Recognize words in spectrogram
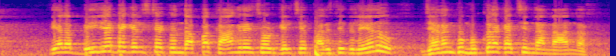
ఇలా బీజేపీ గెలిచేటట్టుంది తప్ప కాంగ్రెస్ వాడు గెలిచే పరిస్థితి లేదు. జనంకు ముక్కులకు వచ్చిందన్న అన్నారు.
